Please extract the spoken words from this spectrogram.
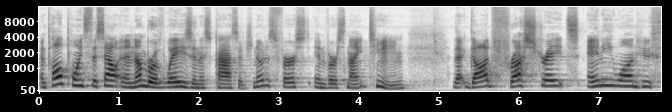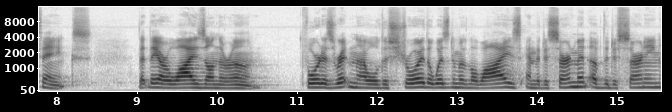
And Paul points this out in a number of ways in this passage. Notice first in verse 19 that God frustrates anyone who thinks that they are wise on their own. For it is written, I will destroy the wisdom of the wise, and the discernment of the discerning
